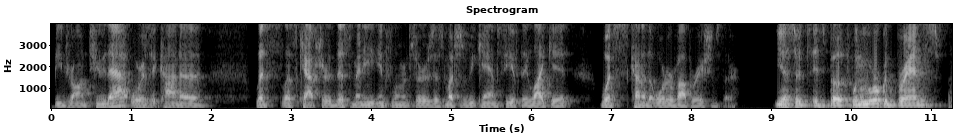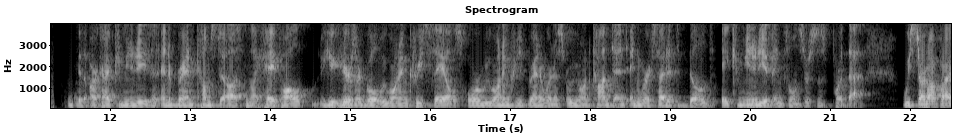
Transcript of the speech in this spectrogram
be drawn to that, or is it kind of let's let's capture this many influencers as much as we can, see if they like it. What's kind of the order of operations there? Yeah, so it's, it's both. When we work with brands, with archive communities, and, and a brand comes to us and like, hey, Paul, here, here's our goal. We want to increase sales, or we want to increase brand awareness, or we want content, and we're excited to build a community of influencers to support that. We start off by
